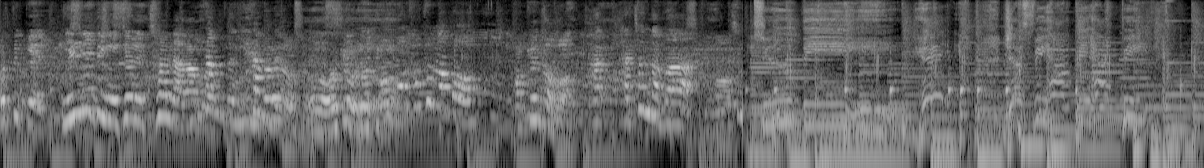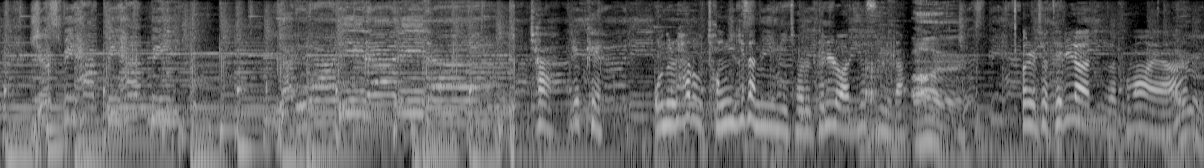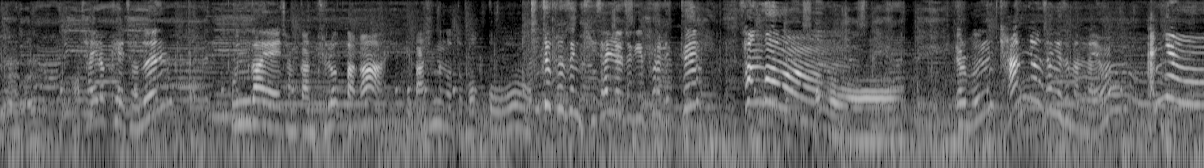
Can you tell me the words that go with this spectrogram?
어떻게 1, 2등이 저를 쳐 나가고 2, 3등, 2, 3등. 어, 어떻게 어떻게? 어, 다쳤나 봐. 바뀌었나 봐. 다, 쳤나 봐 자 이렇게 오늘 하루 정 기사님이 저를 데리러 와주셨습니다. 아, 예. 오늘 저 데리러 와주셔서 고마워요. 아유, 잘자 이렇게 저는 본가에 잠깐 들렀다가 이렇게 맛있는 것도 먹고 친척 선생 기 살려주기 프로젝트 성공! 먹어. 여러분 다음 영상에서 만나요. 안녕!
